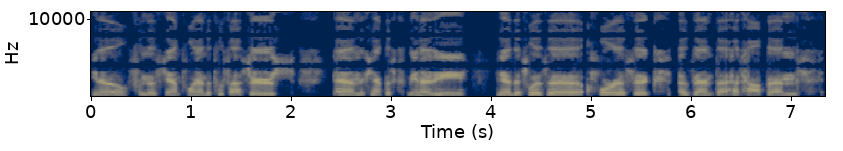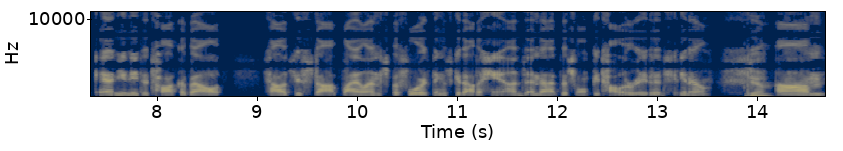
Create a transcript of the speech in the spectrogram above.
you know, from the standpoint of the professors and the campus community, you know, this was a horrific event that had happened and you need to talk about how to stop violence before things get out of hand and that this won't be tolerated, you know? Yeah. Um,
